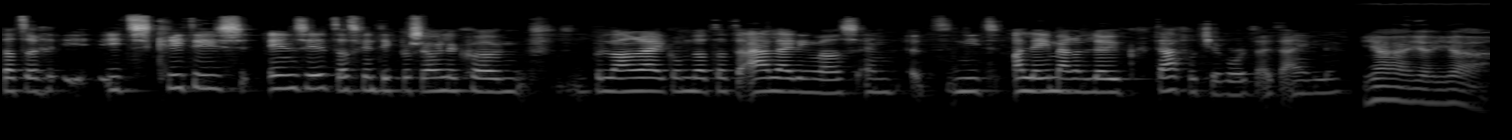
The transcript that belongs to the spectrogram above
dat er iets kritisch in zit. Dat vind ik persoonlijk gewoon belangrijk, omdat dat de aanleiding was en het niet alleen maar een leuk tafeltje wordt uiteindelijk. Ja, ja, ja.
